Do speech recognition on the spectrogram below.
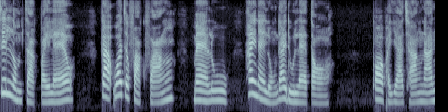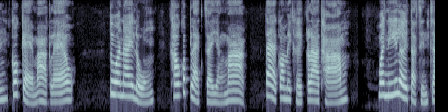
สิ้นลมจากไปแล้ว กะว่าจะฝากฝัง แม่ลูกให้ในายหลงได้ดูแลต่อ พ่อพญาช้างนั้นก็แก่มากแล้ว ตัวนายหลงเขาก็แปลกใจอย่างมาก แต่ก็ไม่เคยกล้าถาม วันนี้เลยตัดสินใจ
